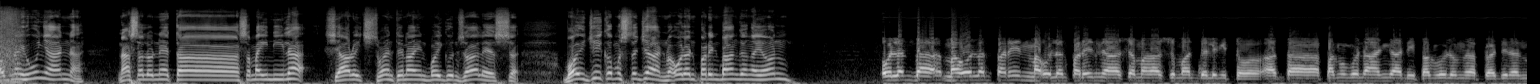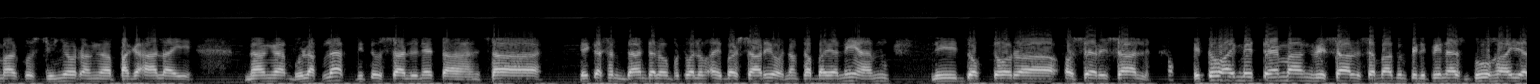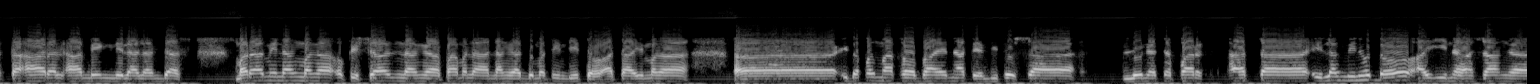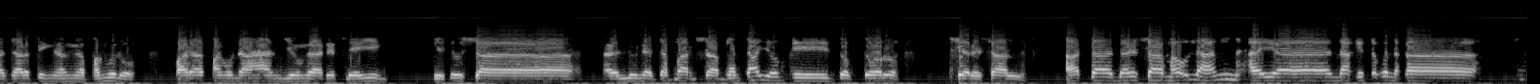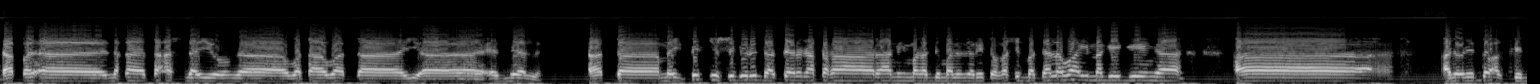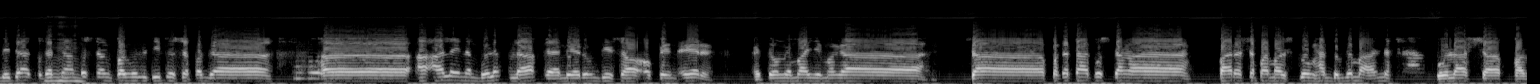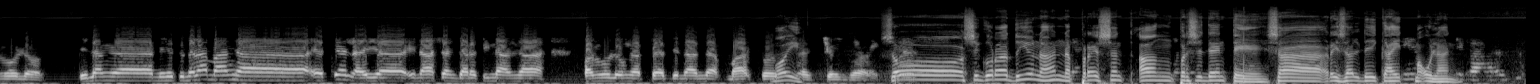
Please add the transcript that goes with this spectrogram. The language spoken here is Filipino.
Kaugnay ho niyan, nasa Luneta sa Maynila, si RH29 Boy Gonzales. Boy G, kumusta dyan? Maulan pa rin ba hanggang ngayon? Ulan ba, maulan pa rin, maulan pa rin ah, sa mga sumandaling ito at ah, pangungunahan nga ni Pangulong ah, Ferdinand Marcos Jr. ang ah, pag-aalay ng ah, Bulaklak dito sa Luneta sa ikasandaan 28 anibersaryo ng kabayanihan ni Dr. ah, Jose Rizal. Ito ay may temang Rizal sa Bagong Pilipinas, buhay at aral aming nilalandas. Marami ng mga opisyal ng ah, pamahalaan ang ah, dumating dito at ah, yung mga ah, iba pang mga kababayan natin dito sa Luneta Park. At ah, ilang minuto ay inaasang ah, darating ang ah, Pangulo para pangunahan yung uh, replaying dito sa uh, Luneta Park sa Bantayog ni Dr. Ceresal. At ah, dahil sa maulan ay ah, nakita ko naka napa, ah, nakataas na yung ah, watawat uh, Edmel. At ah, may yung seguridad pero napakaraming mga dumalo na rito kasi ba- dalawa ay magiging ah, ah, ano rito, aktibidad. Pagkatapos ng Pangulo dito sa pag ah, ah, aalay ng bulaklak, uh, meron din sa open air. Ito naman yung mga sa pagkatapos ng ah, para sa pamaskong handog naman mula sa Pangulo. Ilang ah, minuto na lamang, uh, Ethel, ay uh, inasang darating na ang ah, Pangulong ah, Ferdinand Marcos Boy. Jr. So, sigurado yun ha, na present ang presidente sa Rizal Day kahit maulan.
